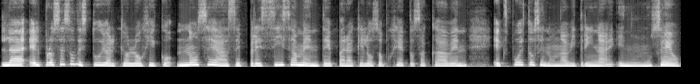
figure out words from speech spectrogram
el proceso de estudio arqueológico no se hace precisamente para que los objetos acaben expuestos en una vitrina en un museo,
